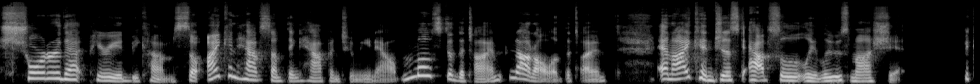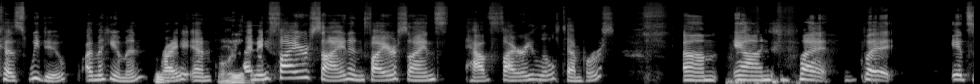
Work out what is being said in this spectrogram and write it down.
shorter that period becomes. So I can have something happen to me now most of the time, not all of the time, and I can just absolutely lose my shit because we do. I'm a human, Mm. right? And Oh yeah. I'm a fire sign, and fire signs have fiery little tempers. Um, and but but it's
